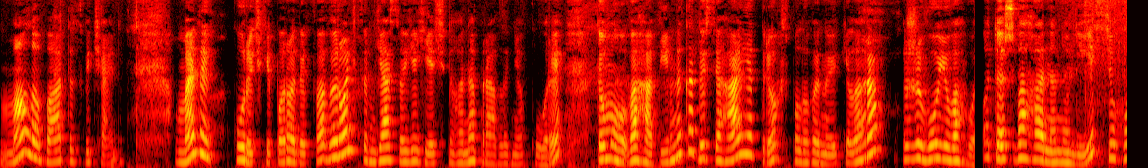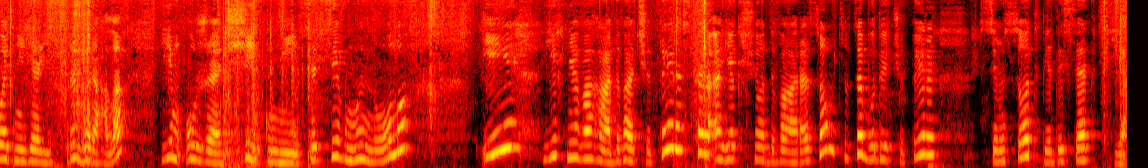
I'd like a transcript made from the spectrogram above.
Маловато, звичайно. У мене курочки породи фавероль це м'ясо яєчного направлення кури, тому вага півника досягає 3,5 кг живою вагою. Отож, вага на нулі. Сьогодні я їх прибирала. Їм уже 6 місяців минуло. І їхня вага 2400, а якщо два разом, то це буде 4755.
